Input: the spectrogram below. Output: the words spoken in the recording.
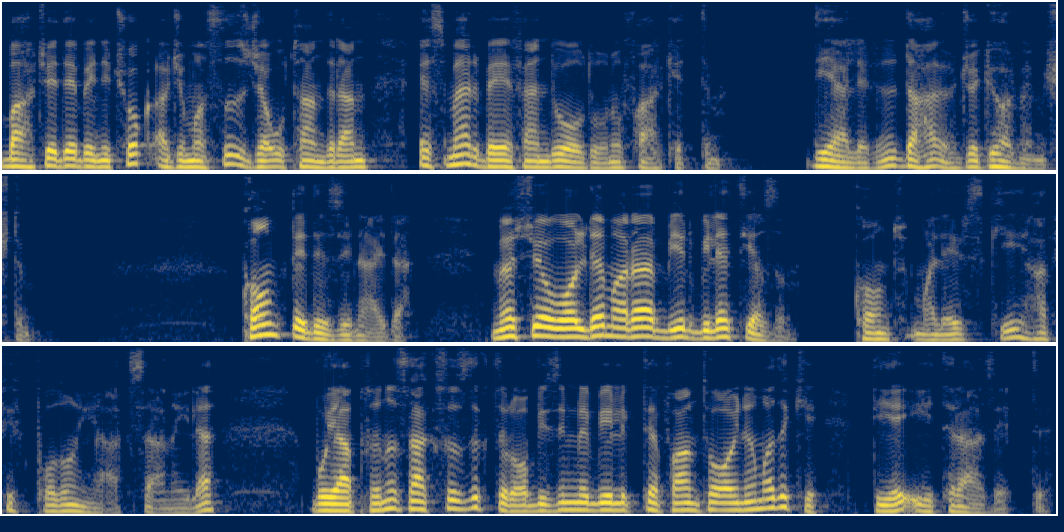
bahçede beni çok acımasızca utandıran esmer beyefendi olduğunu fark ettim. Diğerlerini daha önce görmemiştim. Kont dedi Zinayda. Monsieur Voldemar'a bir bilet yazın. Kont Malevski hafif Polonya aksanıyla bu yaptığınız haksızlıktır o bizimle birlikte fanta oynamadı ki diye itiraz etti.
